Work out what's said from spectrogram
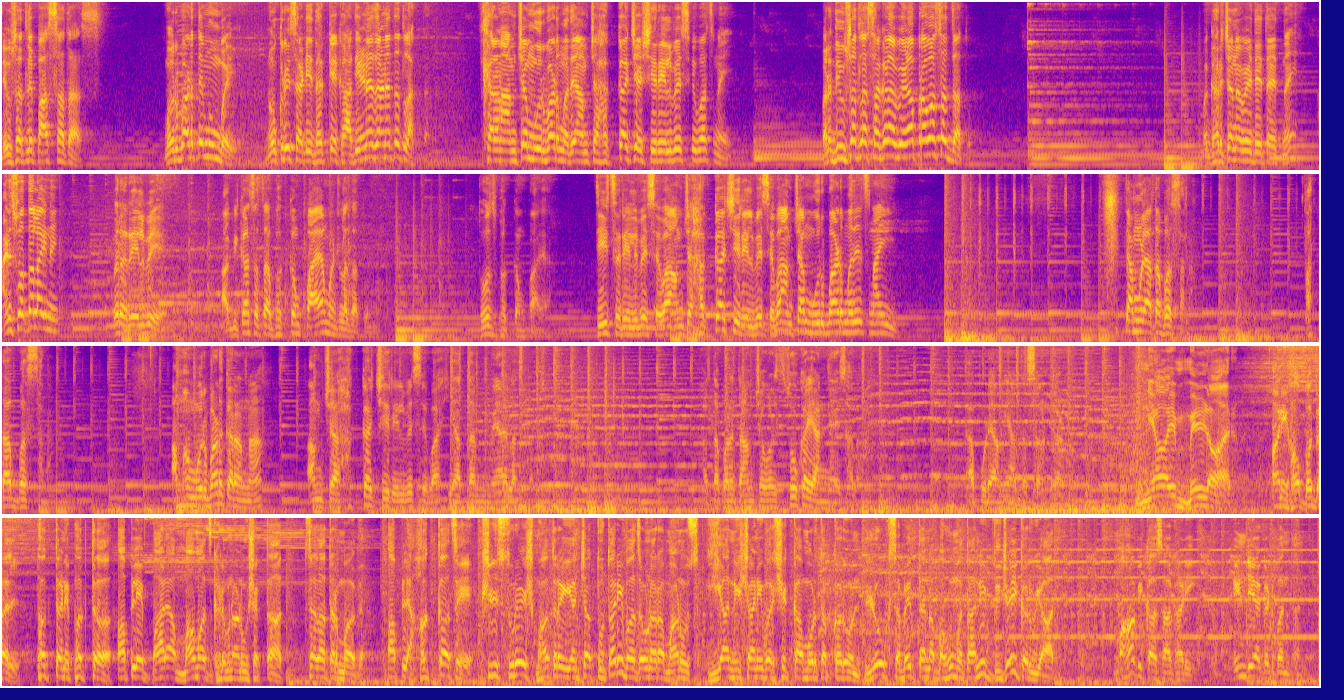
दिवसातले पाच सहा तास. मुरबाड ते मुंबई. नोकरीसाठी धक्के खात येण्या जाण्यातच लागतात. कारण आमच्या मुरबाडमध्ये आमच्या हक्काची अशी रेल्वे सेवाच नाही. बरं दिवसातला सगळा वेळा प्रवासात जातो. मग घरच्यांना वेळ देता येत नाही आणि स्वतःलाही नाही. बरं रेल्वे हा विकासाचा भक्कम पाया म्हटला जातो. ना तोच भक्कम पाया. तीच रेल्वे सेवा आमच्या हक्काची रेल्वे सेवा आमच्या मुरबाडमध्येच नाही. त्यामुळे आता बस झाला. आता बस झाला. आम्हा मुरबाडकरांना आमच्या हक्काची रेल्वे सेवा ही आता मिळायलाच पाहिजे. आतापर्यंत आमच्यावर जो काही अन्याय झाला त्यापुढे आम्ही आता सहन करणार न्याय मिळणार आणि हा बदल फक्त आणि फक्त आपले बाळा मामाच घडवून आणू शकतात. चला तर मग. आपल्या हक्काचे. श्री सुरेश म्हात्रे यांच्या तुतारी वाजवणारा माणूस या निशाणीवर शिक्कामोर्तब करून लोकसभेत त्यांना बहुमताने विजयी करूयात. महाविकास आघाडी इंडिया गठबंधन.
